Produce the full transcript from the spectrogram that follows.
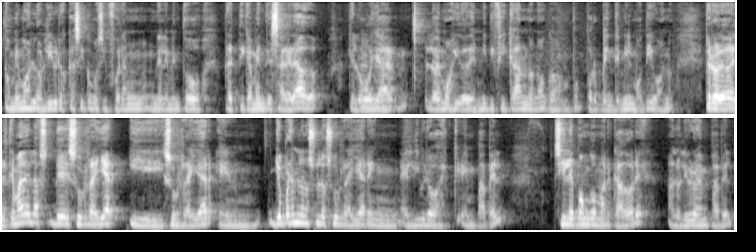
tomemos los libros casi como si fueran un elemento prácticamente sagrado, que luego ya lo hemos ido desmitificando, ¿no? Con, por 20.000 motivos, ¿no? Pero el tema de, de subrayar y subrayar en... Yo, por ejemplo, no suelo subrayar en, en libros en papel, Sí le pongo marcadores a los libros en papel,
